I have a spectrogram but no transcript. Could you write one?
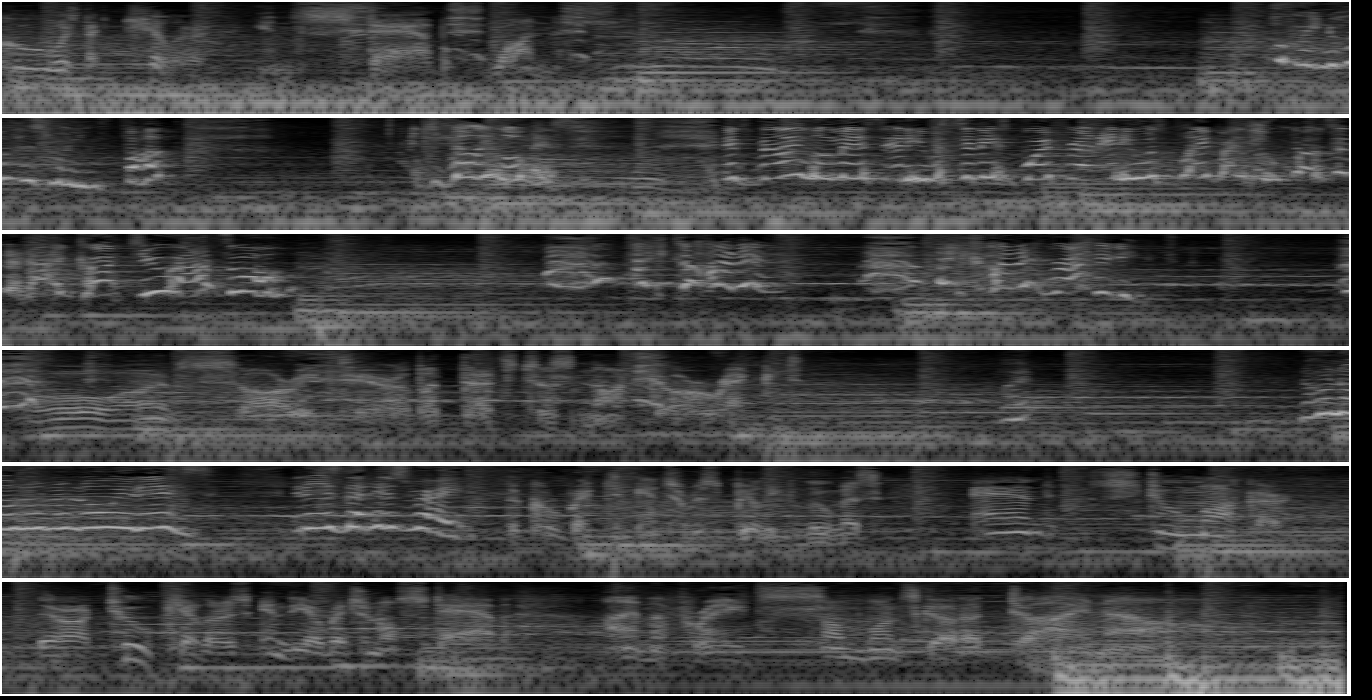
Who was the killer in Stab 1? Oh, I know this one, you fuck! It's Billy Loomis! It's Billy Loomis, and he was Sidney's boyfriend, and he was played by Luke Wilson, and I got you, asshole! I got it! I got it right! Oh, I'm sorry, Tara, but that's just not correct. That is right! The correct answer is Billy Loomis and Stu Macher. There are two killers in the original stab. I'm afraid someone's gotta die now.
